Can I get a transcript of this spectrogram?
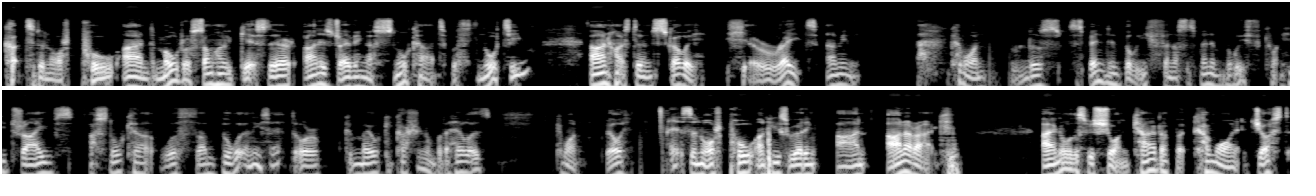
Cut to the North Pole, and Mulder somehow gets there and is driving a snowcat with no team and huts down Scully. Yeah, right. I mean, come on, there's suspending belief and a suspended belief. Come on, he drives a snowcat with a bullet in his head or mild concussion or what the hell it is. Come on, really? It's the North Pole and he's wearing an anorak. I know this was shot in Canada, but come on, just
